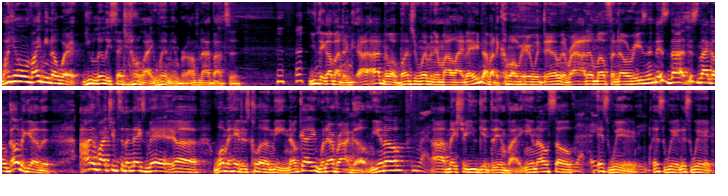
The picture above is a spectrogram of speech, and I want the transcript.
why you don't invite me nowhere? You literally said you don't like women, bro. I'm not about to. You think I'm about to? I, I know a bunch of women in my life. Hey, you're not about to come over here with them and rile them up for no reason. It's not. It's not gonna go together. I invite you to the next man, uh, woman haters club meeting. Okay, whenever I go, you know, Right. I'll make sure you get the invite. You know, so Exactly. it's weird. It's weird. It's weird.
